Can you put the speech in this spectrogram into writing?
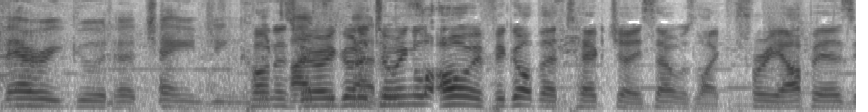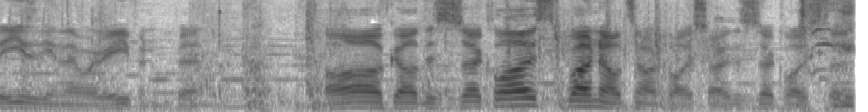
very good at changing. Con is very good at doing. Oh, if he got that tech chase, that was like three up airs easy, and then we're even. But oh god, this is so close. Well, no, it's not close. Sorry, this is so close to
